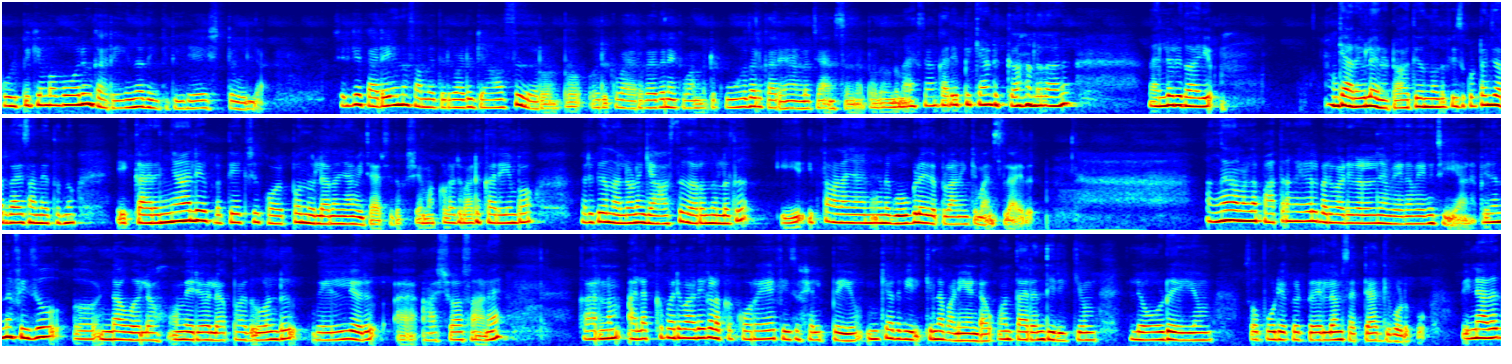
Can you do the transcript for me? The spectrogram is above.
കുളിപ്പിക്കുമ്പോൾ പോലും കരയുന്നത് എനിക്ക് തീരെ ഇഷ്ടമില്ല ശരിക്കും കരയുന്ന സമയത്ത് ഒരുപാട് ഗ്യാസ് കയറും അപ്പോൾ ഒരു വയറുവേദനയൊക്കെ വന്നിട്ട് കൂടുതൽ കരയാനുള്ള ചാൻസ് ഉണ്ട്. അപ്പോൾ അതുകൊണ്ട് മാക്സിമം കരയിപ്പിക്കാണ്ടിരിക്കുക എന്നുള്ളതാണ് നല്ലൊരു കാര്യം. എനിക്കറിയില്ലായിരുന്നു കേട്ടോ ആദ്യം ഒന്നും ഫിസിക്കുട്ടൻ ചെറുതായ സമയത്തൊന്നും ഈ കരഞ്ഞാൽ പ്രത്യേകിച്ച് കുഴപ്പമൊന്നുമില്ല എന്നാണ് ഞാൻ വിചാരിച്ചത്. പക്ഷേ മക്കൾ ഒരുപാട് കരയുമ്പോൾ അവർക്ക് നല്ലോണം ഗ്യാസ് കയറും എന്നുള്ളത് ഈ ഇത്തവണ ഞാൻ ഇങ്ങനെ ഗൂഗിൾ ചെയ്തപ്പോഴാണ് എനിക്ക് മനസ്സിലായത്. അങ്ങനെ നമ്മളെ പാത്രം കൈകൾ പരിപാടികളിൽ ഞാൻ വേഗം വേഗം ചെയ്യുകയാണ്. പിന്നെ ഇന്ന് ഫിസു ഉണ്ടാവുമല്ലോ ഓൻ വരുമല്ലോ അപ്പോൾ അതുകൊണ്ട് വലിയൊരു ആശ്വാസമാണ്. കാരണം അലക്ക് പരിപാടികളൊക്കെ കുറേ ഫിസു ഹെൽപ്പ് ചെയ്യും. എനിക്കത് വിരിക്കുന്ന പണിയുണ്ടാവും. ഓൻ തരം തിരിക്കും ലോഡ് ചെയ്യും സോപ്പുപൊടിയൊക്കെ ഇട്ട് എല്ലാം സെറ്റാക്കി കൊടുക്കും. പിന്നെ അത്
